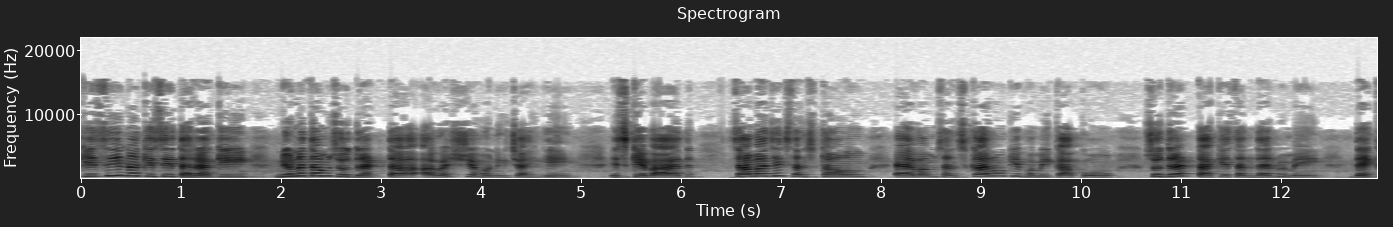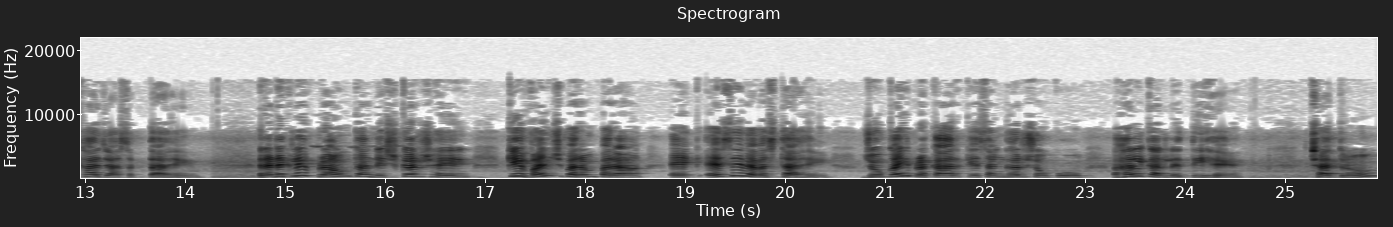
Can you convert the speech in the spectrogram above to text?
किसी न किसी तरह की न्यूनतम सुदृढ़ता अवश्य होनी चाहिए। इसके बाद सामाजिक संस्थाओं एवं संस्कारों की भूमिका को सुदृढ़ता के संदर्भ में देखा जा सकता है। रेडक्लिफ ब्राउन का निष्कर्ष है कि वंश परंपरा एक ऐसी व्यवस्था है जो कई प्रकार के संघर्षों को हल कर लेती है। छात्रों,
